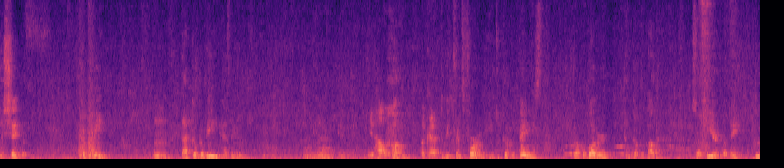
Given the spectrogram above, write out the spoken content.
the shape of cocoa bean. mm, That cocoa bean has been in, in in Holland. Holland Okay. to be transformed into cocoa paste, cocoa butter, and cocoa powder. So here, what they do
